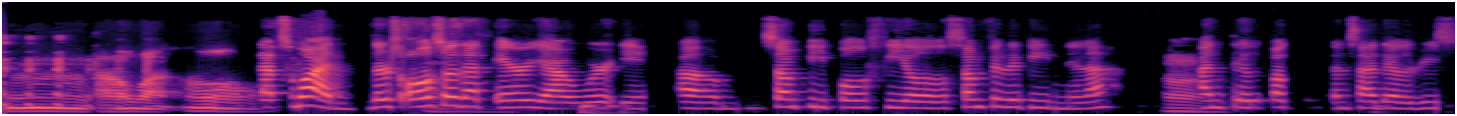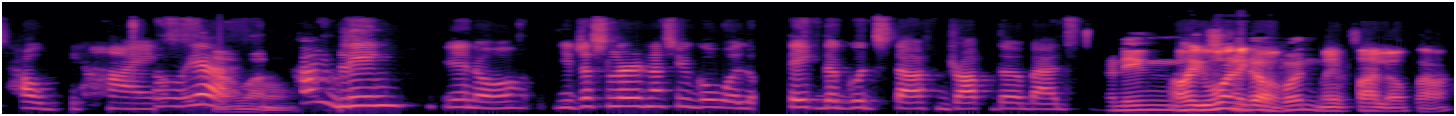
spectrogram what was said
Mm, tama. Oh. that's one there's also that Ah. area wherein um some people feel some Filipino nila ah. until pag bansa they'll realize how behind so yeah Tama. humbling you know you just learn as you go along take the good stuff drop the bad stuff ano yung... Okay, Von, ano, ikaw. May follow pa?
